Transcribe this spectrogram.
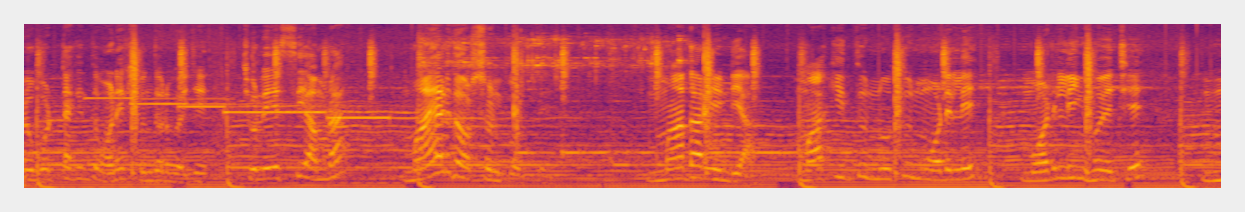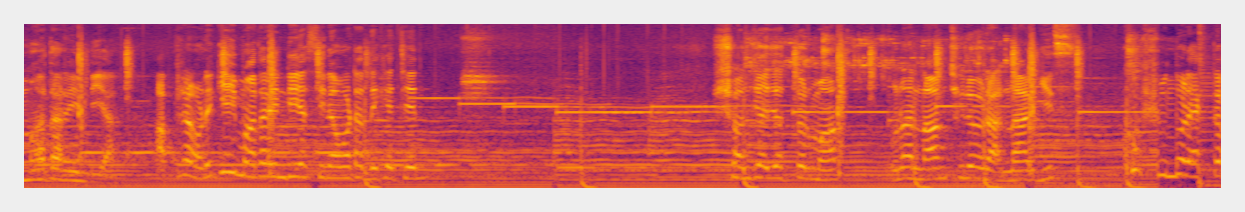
রোবটটা কিন্তু অনেক সুন্দর হয়েছে। চলে এসেছি আমরা মায়ের দর্শন করতে। মাদার ইন্ডিয়া মা কিন্তু নতুন মডেলে মডেলিং হয়েছে মাদার ইন্ডিয়া আপনারা অনেকেই মাদার ইন্ডিয়া সিনেমাটা দেখেছেন। সঞ্জয় দত্তর মা, ওনার নাম ছিল নার্গিস। খুব সুন্দর একটা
